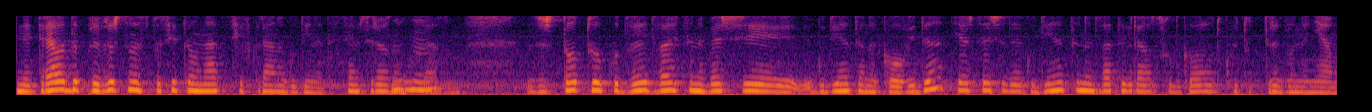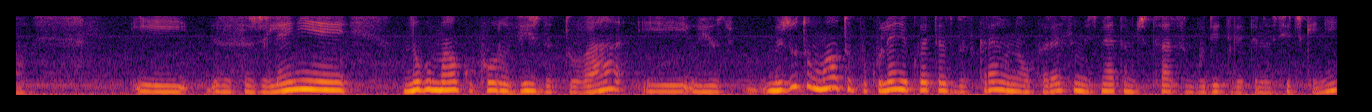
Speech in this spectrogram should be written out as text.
не трябва да превръщаме в спасителна акция в края на годината. Съвсем сериозно mm-hmm. го казвам. Защото ако 2020 не беше годината на covid тя ще да е годината на двата градуса отгоре, от които тръгване няма. И за съжаление, много малко хора виждат това и, и между другото, моето поколение, което аз безкрайно много харесвам и смятам, че това са будителите на всички ни,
